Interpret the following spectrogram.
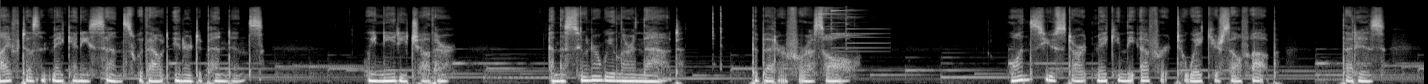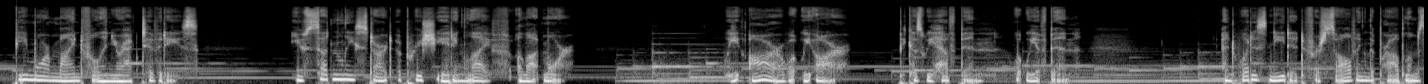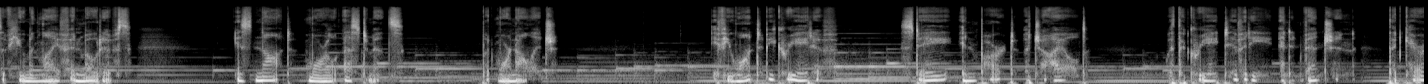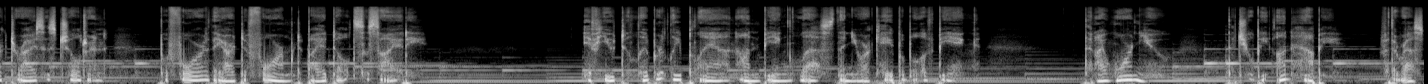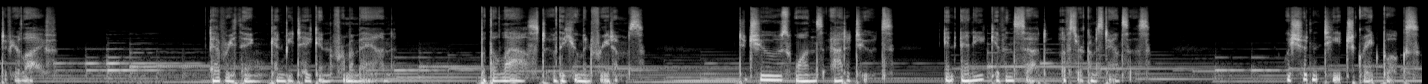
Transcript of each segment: Life doesn't make any sense without interdependence. We need each other, and the sooner we learn that, the better for us all. Once you start making the effort to wake yourself up, that is, be more mindful in your activities, you suddenly start appreciating life a lot more. We are what we are because we have been what we have been. What is needed for solving the problems of human life and motives is not moral estimates, but more knowledge. If you want to be creative, stay in part a child with the creativity and invention that characterizes children before they are deformed by adult society. If you deliberately plan on being less than you are capable of being, then I warn you that you'll be unhappy for the rest of your life. Everything can be taken from a man, but the last of the human freedoms to choose one's attitudes in any given set of circumstances. We shouldn't teach great books.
